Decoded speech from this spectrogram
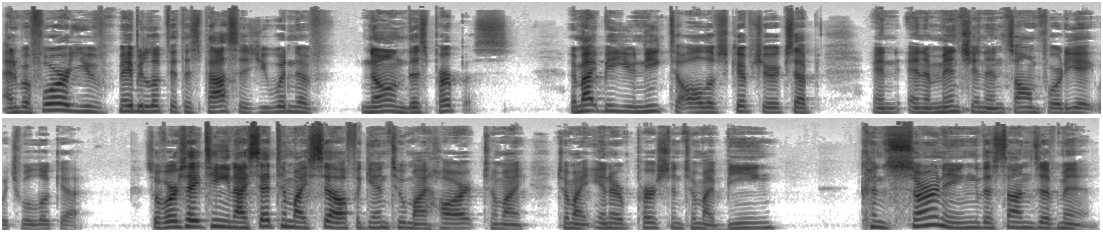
And before you've maybe looked at this passage, you wouldn't have known this purpose. It might be unique to all of Scripture, except in, in a mention in Psalm 48, which we'll look at. So, verse 18 I said to myself, again to my heart, to my, to my inner person, to my being, concerning the sons of men,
